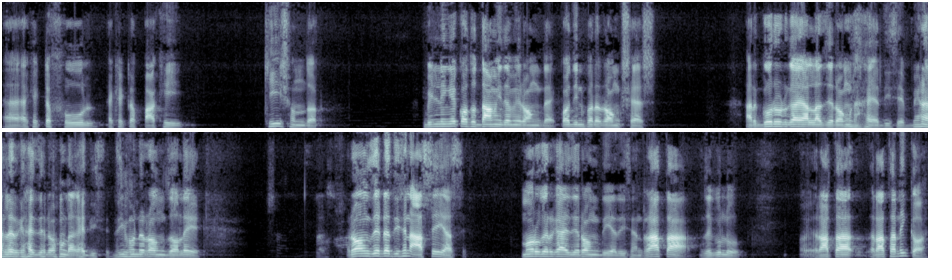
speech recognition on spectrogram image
এক একটা ফুল, এক একটা পাখি। কি সুন্দর। বিল্ডিং এ কত দামি দামি রং দেয়, কদিন পরে রং শেষ। আর গরুর গায়ে আল্লাহ যে রং লাগাইয়া দিছে, বেড়ালের গায়ে যে রং লাগাই দিছে, জীবনে রং জলে রং যেটা দিছেন আছেই আছে। মরগের গায়ে যে রং দিয়ে দিছেন, রাতা যেগুলো, রাতা রাতানি কয়?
